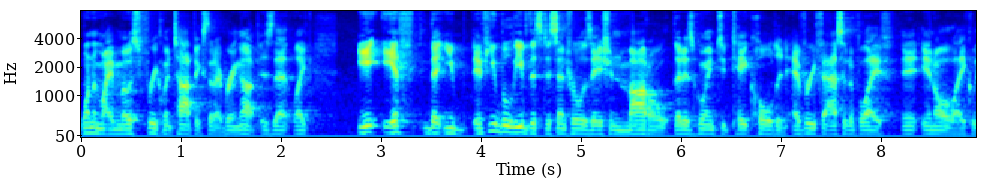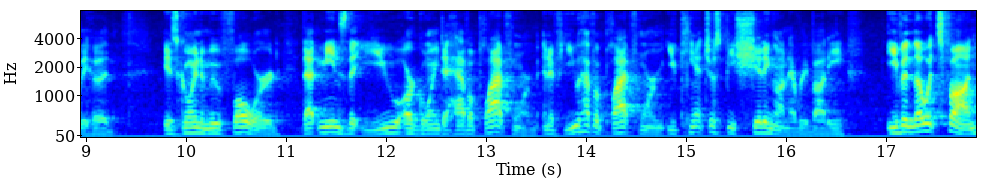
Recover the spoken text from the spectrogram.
one of my most frequent topics that I bring up is that like if that you if you believe this decentralization model that is going to take hold in every facet of life in, all likelihood is going to move forward, that means that you are going to have a platform. And if you have a platform, you can't just be shitting on everybody, even though it's fun.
